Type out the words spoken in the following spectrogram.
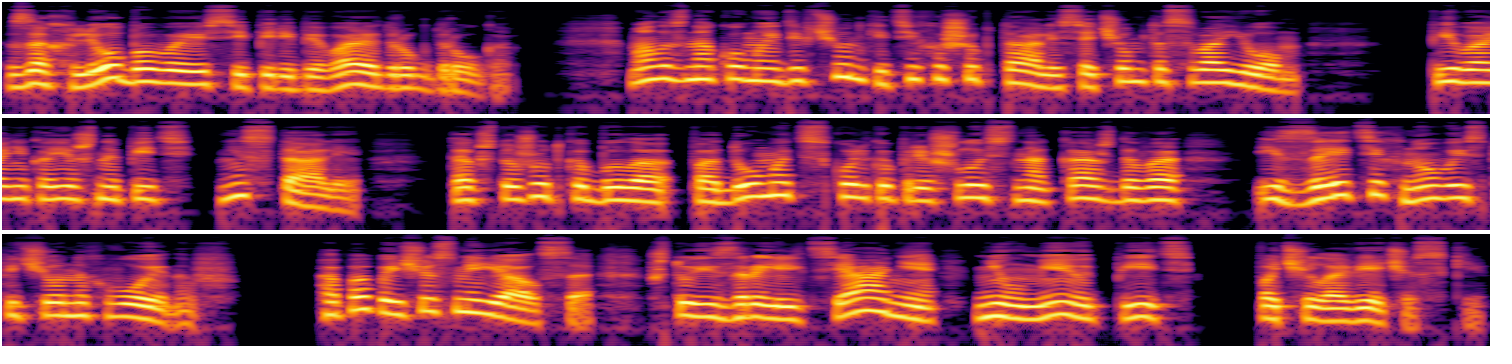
захлебываясь и перебивая друг друга. Малознакомые девчонки тихо шептались о чем-то своем. Пиво они, конечно, пить не стали, так что жутко было подумать, сколько пришлось на каждого из этих новоиспеченных воинов. А папа еще смеялся, что израильтяне не умеют пить по-человечески.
